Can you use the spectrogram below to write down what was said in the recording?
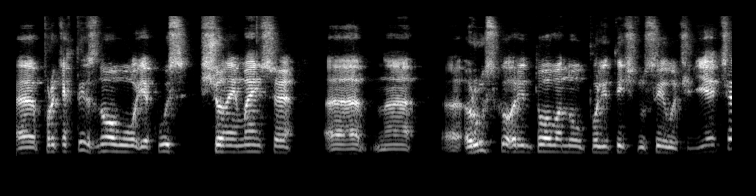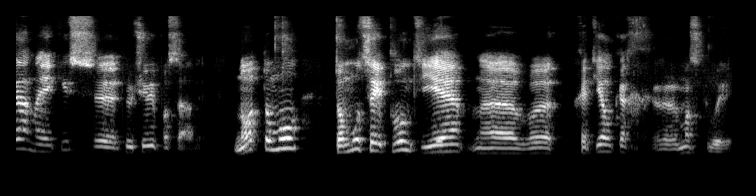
е, протягти знову якусь щонайменше е, русько орієнтовану політичну силу чи діяча на якісь ключові посади. Ну тому, тому цей пункт є в хотілках Москви.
